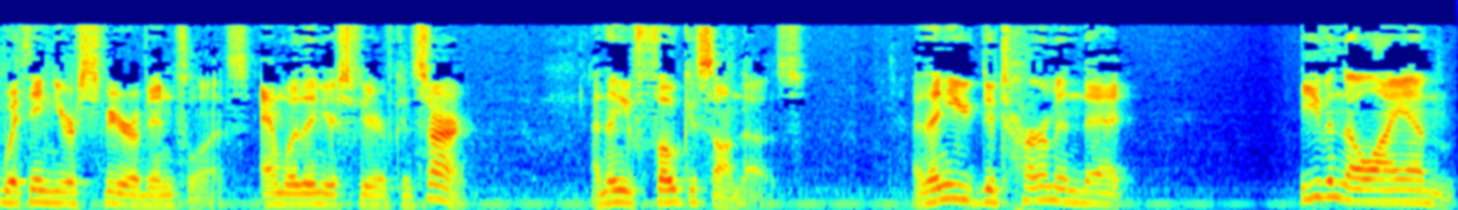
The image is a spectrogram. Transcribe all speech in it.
within your sphere of influence and within your sphere of concern. And then you focus on those. And then you determine that even though I am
